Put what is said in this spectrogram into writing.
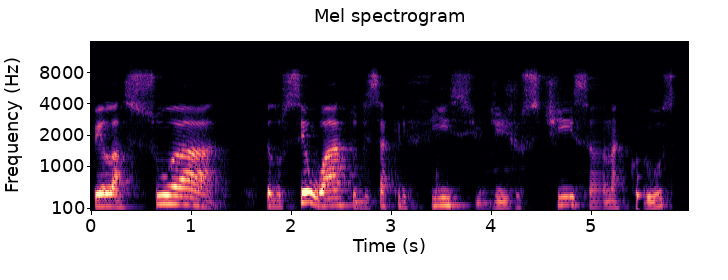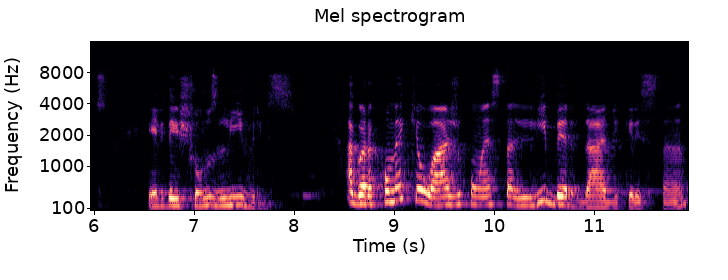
pela sua pelo seu ato de sacrifício, de justiça na cruz, ele deixou-nos livres. Agora, como é que eu ajo com esta liberdade cristã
